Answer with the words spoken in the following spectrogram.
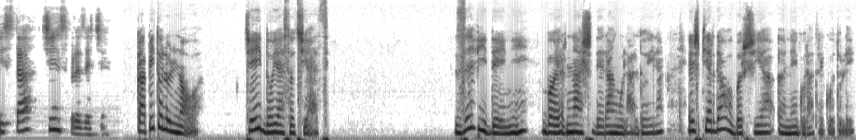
Pista 15 Capitolul 9 Cei doi asociați Zăvidenii, boiernași de rangul al doilea, își pierdeau obărșia în negura trecutului.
